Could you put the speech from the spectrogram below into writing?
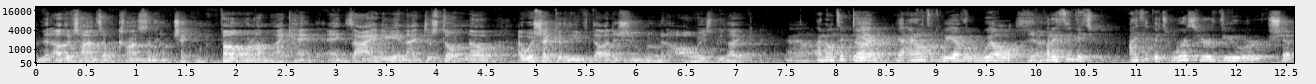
And then other times, I'm constantly I'm checking my phone. I'm like anxiety, and I just don't know. I wish I could leave the audition room and always be like, Uh, I don't think we ever, I don't think we ever will. Yeah. But I think it's I think it's worth your viewership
